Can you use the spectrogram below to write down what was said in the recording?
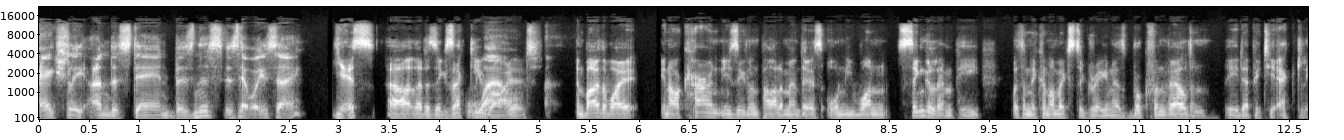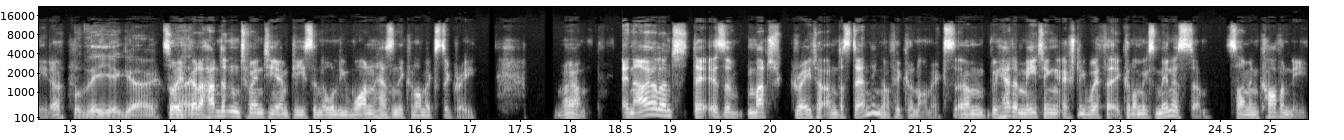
actually understand business? Is that what you're saying? Yes, uh, that is exactly Wow. right. And by the way, in our current New Zealand Parliament, there's only one single MP with an economics degree, and that's Brooke van Velden, the Deputy Act Leader. Well, there you go. So we've got 120 MPs, and only one has an economics degree. Well, in Ireland, there is a much greater understanding of economics. Um, we had a meeting actually with the economics minister, Simon Coveney,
